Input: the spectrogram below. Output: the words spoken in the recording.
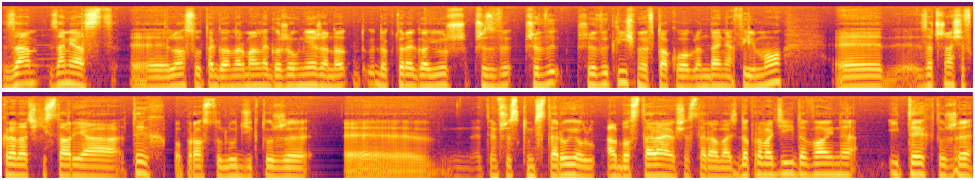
zam, zamiast losu tego normalnego żołnierza, no, do którego już przyzwy, przywy, przywykliśmy w toku oglądania filmu, zaczyna się wkradać historia tych po prostu ludzi, którzy tym wszystkim sterują albo starają się sterować, doprowadzili do wojny i tych, którzy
